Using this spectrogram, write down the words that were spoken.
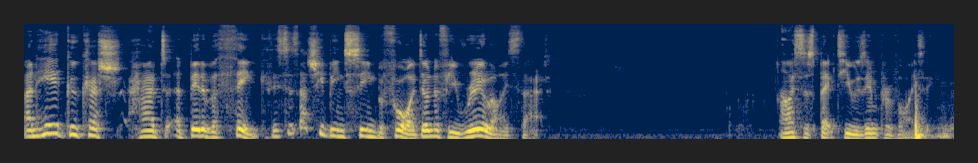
And here Gukesh had a bit of a think. This has actually been seen before. I don't know if he realised that. I suspect he was improvising.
